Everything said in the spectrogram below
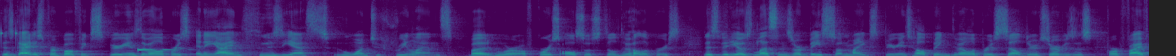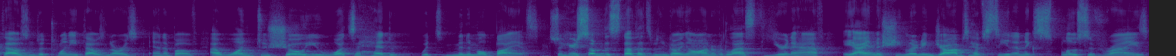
This guide is for both experienced developers and AI enthusiasts who want to freelance, but who are of course also still developers. This video's lessons are based on my experience helping developers sell their services for 5,000 to $20,000 and above. I want to show you what's ahead with minimal bias. So here's some of the stuff that's been going on over the last year and a half. AI and machine learning jobs have seen an explosive rise,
